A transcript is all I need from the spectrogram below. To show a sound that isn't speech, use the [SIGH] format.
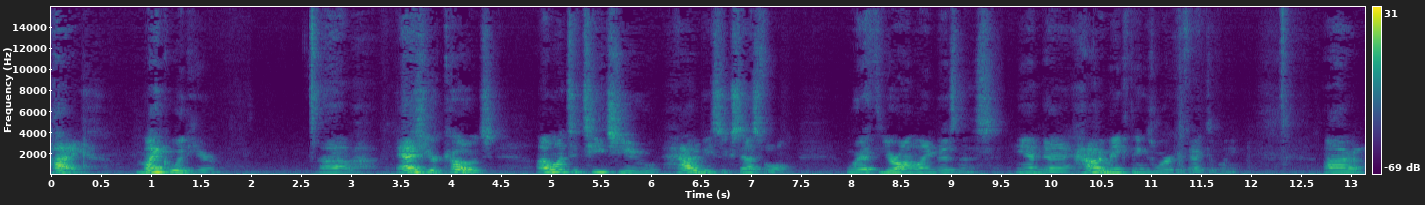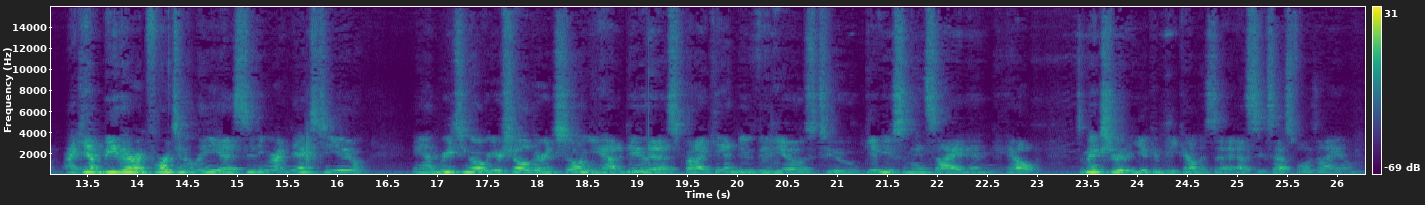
Hi, Mike Wood here. Uh, as your coach, I want to teach you how to be successful with your online business and uh, how to make things work effectively. Uh, I can't be there, unfortunately, uh, sitting right next to you and reaching over your shoulder and showing you how to do this, but I can do videos to give you some insight and help to make sure that you can become as, as successful as I am.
